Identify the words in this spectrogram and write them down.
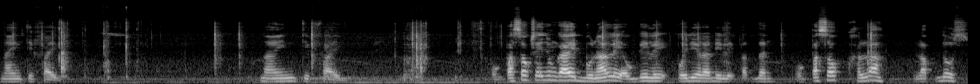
95. 95. Ug pasok sa inyong guide bunali og dili, pwede ra dili patdan. Ug pasok hala, lapdos.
